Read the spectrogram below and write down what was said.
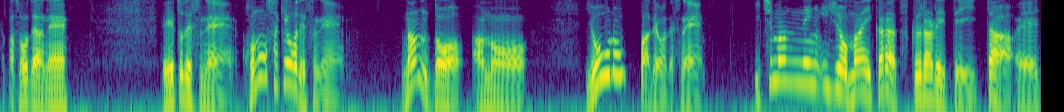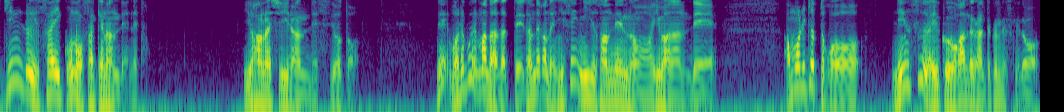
やっぱそうだよね。えーとですね、このお酒はですね、なんと、あの、ヨーロッパではですね、1万年以上前から作られていた、えー、人類最古のお酒なんだよね、という話なんですよ、と。ね、我々まだだって、なんだかんだ2023年の今なんで、あんまりちょっとこう、年数がよくわかんなくなってくるんですけど、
